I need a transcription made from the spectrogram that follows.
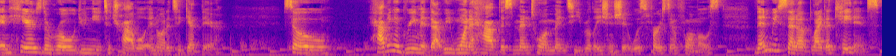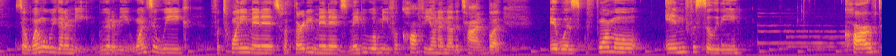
and here's the road you need to travel in order to get there. So, having agreement that we want to have this mentor mentee relationship was first and foremost. Then we set up like a cadence. So, when were we going to meet? We're going to meet once a week for 20 minutes, for 30 minutes. Maybe we'll meet for coffee on another time, but it was formal in facility, carved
